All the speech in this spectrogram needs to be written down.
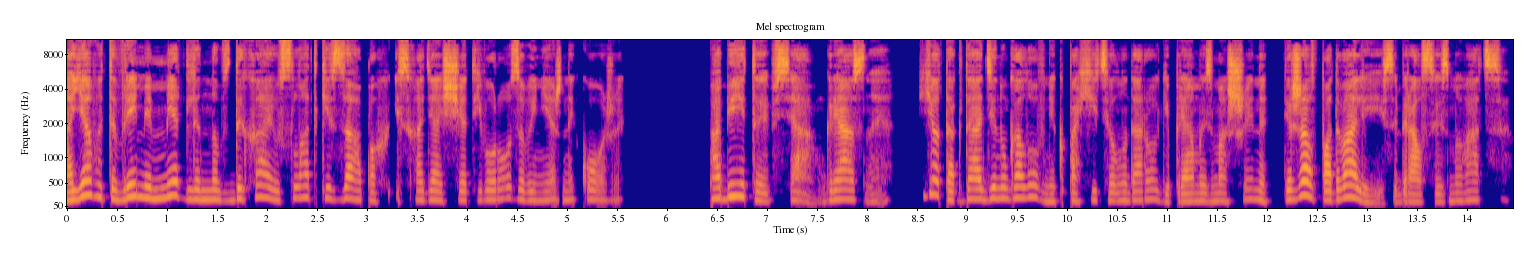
А я в это время медленно вздыхаю сладкий запах, исходящий от его розовой нежной кожи. Побитая вся, грязная. Ее тогда один уголовник похитил на дороге прямо из машины, держал в подвале и собирался измываться.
